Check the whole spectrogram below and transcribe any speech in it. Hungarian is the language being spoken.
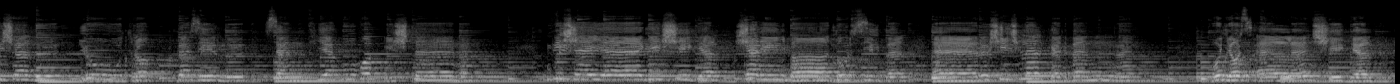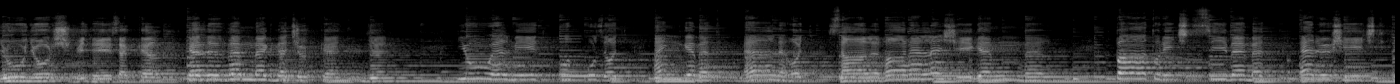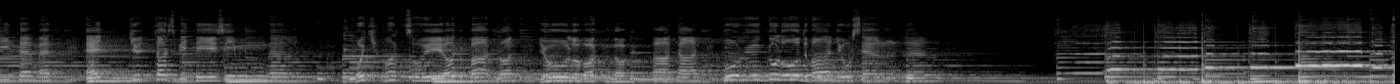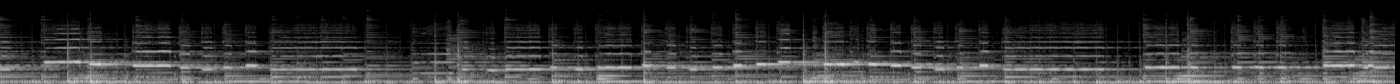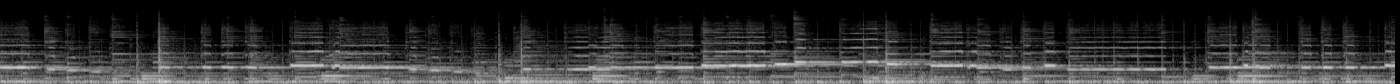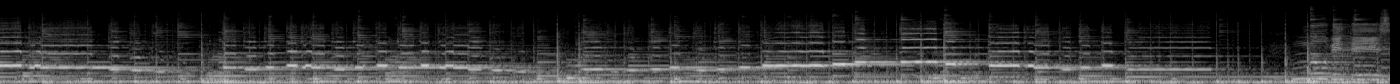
viselő, jó útra vezérlő, Szent Jehova Istenem. Viselj egészséggel, serény bátor szívvel, erősíts lelked bennem. Hogy az ellenséggel, jó gyors vitézekkel, kedvem meg ne csökkenjen. Jó elmét ahhoz adj, engemet el ne hagy, szállván ellenségemmel. Bátorítsd szívemet, erősítsd hitemet, együtt az vitézimmel. Hogy harcoljak bátran, jó lovaknak hátán, forgolódván jó szerrel.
